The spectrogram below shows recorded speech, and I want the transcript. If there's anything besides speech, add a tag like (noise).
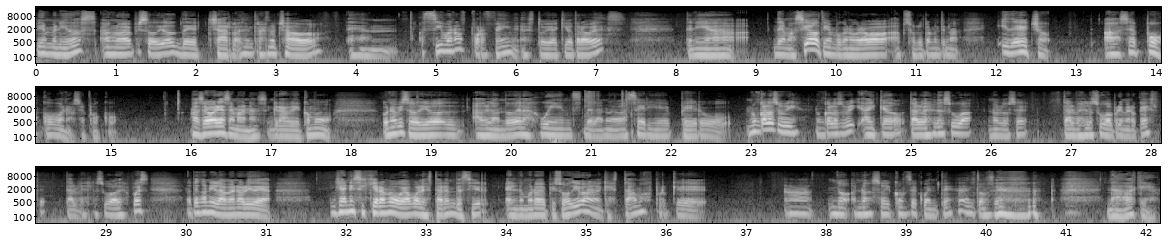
bienvenidos a un nuevo episodio de Charlas sin Trasnochado. Em, sí, bueno, por fin estoy aquí otra vez. Tenía demasiado tiempo que no grababa absolutamente nada. Y de hecho, hace poco, bueno, hace poco, hace varias semanas, grabé como un episodio hablando de las wins de la nueva serie, pero nunca lo subí, nunca lo subí. Ahí quedó, tal vez lo suba, no lo sé. Tal vez lo suba primero que este, tal vez lo suba después. No tengo ni la menor idea. Ya ni siquiera me voy a molestar en decir el número de episodio en el que estamos porque mm, no, no soy consecuente. (laughs) Entonces, (laughs) nada que...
